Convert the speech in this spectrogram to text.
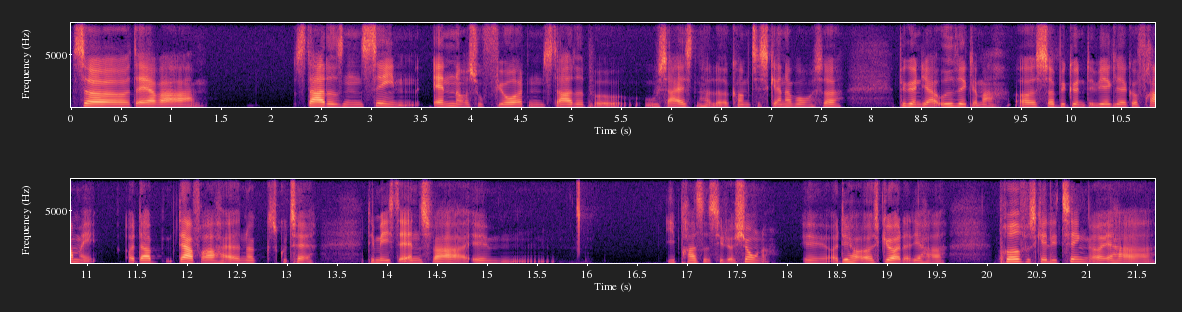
så da jeg var startede sådan sen anden års u 14, startede på u 16 holdet og kom til Skanderborg, så begyndte jeg at udvikle mig, og så begyndte det virkelig at gå fremad. Og der, derfra har jeg nok skulle tage det meste ansvar øhm, i pressede situationer. Øh, og det har også gjort, at jeg har prøvet forskellige ting, og jeg har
